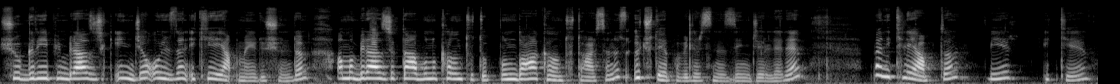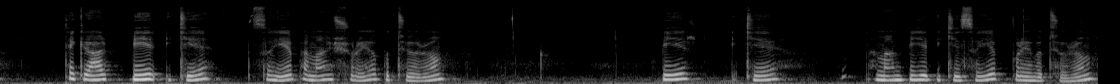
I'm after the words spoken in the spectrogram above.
şu gri ipim birazcık ince o yüzden 2'yi yapmayı düşündüm. Ama birazcık daha bunu kalın tutup bunu daha kalın tutarsanız 3 de yapabilirsiniz zincirleri. Ben ikili yaptım. 1 2 tekrar 1 2 sayıp hemen şuraya batıyorum. 1 2 hemen 1 2 sayıp buraya batıyorum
